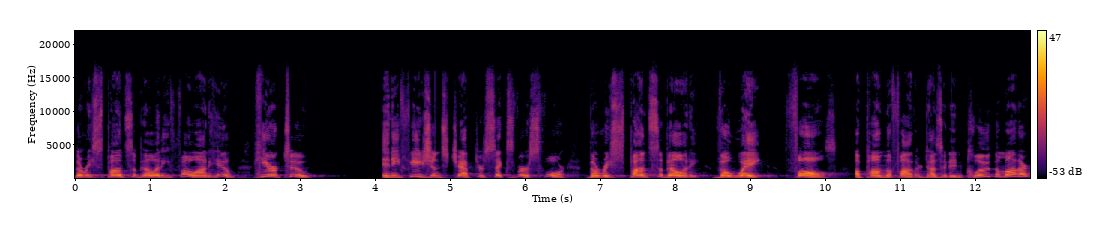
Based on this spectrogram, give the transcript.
The responsibility fell on him. Here too, in Ephesians chapter 6, verse 4, the responsibility, the weight falls upon the father. Does it include the mother?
